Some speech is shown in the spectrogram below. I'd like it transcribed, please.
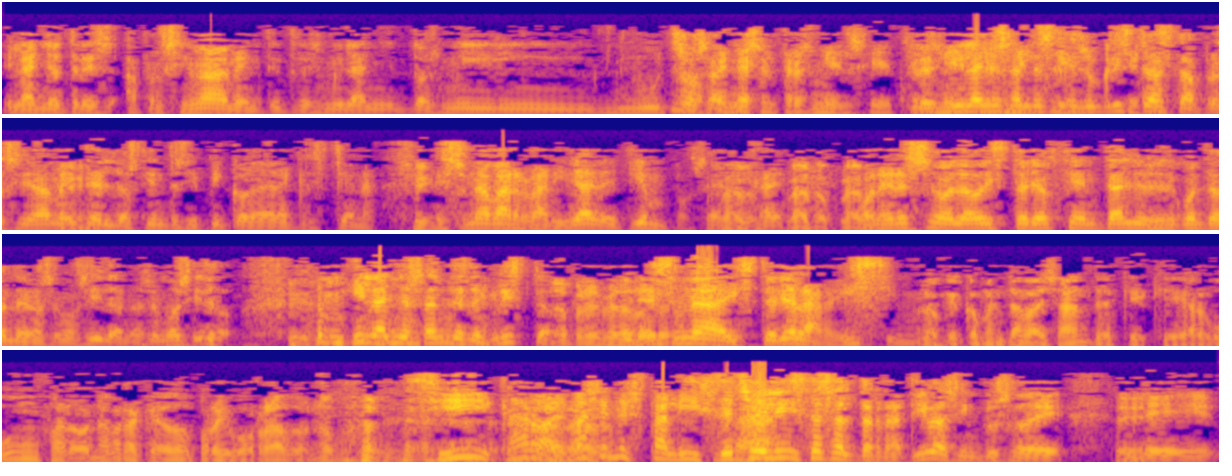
el año 3, aproximadamente 3000 años, 2000, No, muchos Menes años. el 3000, sí. 3.000 años antes de 3100, Jesucristo sí, hasta aproximadamente Sí. el 200 y pico la era cristiana. Sí. Es una barbaridad de tiempo. O sea, Claro, claro, claro. Poner eso en la historia occidental y os cuenta dónde nos hemos ido. Nos hemos ido mil años antes de Cristo. No, pero es verdad es que- una historia larguísima. Lo que comentabais antes, que, que algún faraón habrá quedado por ahí borrado, ¿no? Sí, claro, además en esta lista... De hecho, hay listas alternativas, incluso de, Sí. de,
